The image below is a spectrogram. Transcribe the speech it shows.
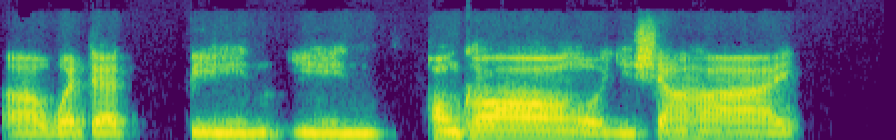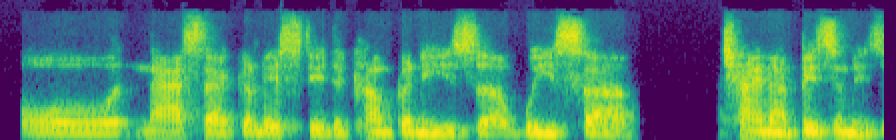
uh, whether that being in Hong Kong or in Shanghai or NASDAQ listed companies uh, with uh, China business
